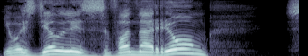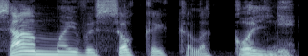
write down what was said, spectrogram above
его сделали звонарем самой высокой колокольни.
